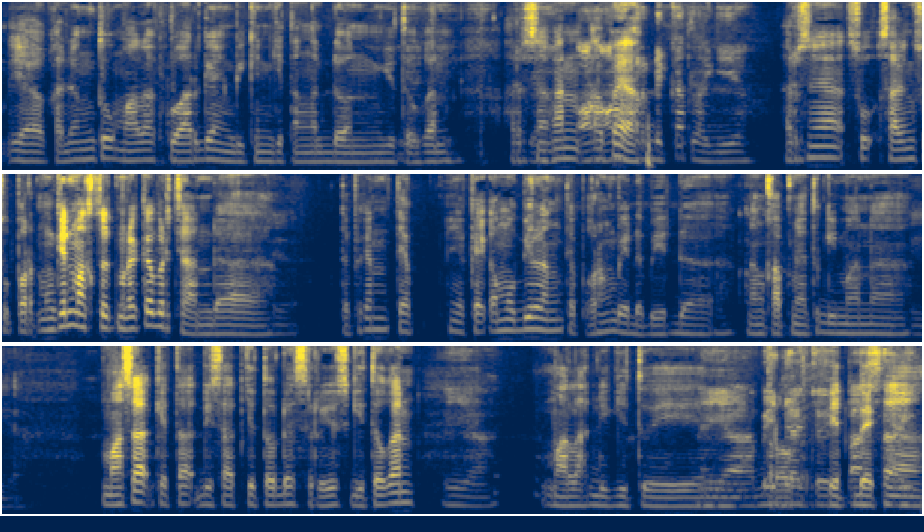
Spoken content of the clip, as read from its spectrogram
Ya kadang tuh malah keluarga yang bikin kita ngedon gitu Iya, kan. cuy. harusnya Ya, kan orang-orang apa ya? terdekat lagi ya. Harusnya su- saling support. Mungkin maksud mereka bercanda. Iya. Tapi kan tiap ya kayak kamu bilang tiap orang beda-beda nangkapnya tuh gimana. Iya. masa kita di saat kita udah serius gitu kan iya. malah digituin Iya, beda, cuy. feedbacknya.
